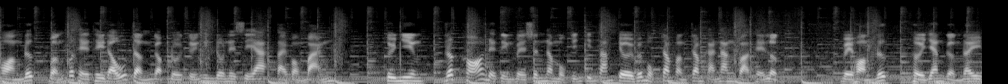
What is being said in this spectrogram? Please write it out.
Hoàng Đức vẫn có thể thi đấu trận gặp đội tuyển Indonesia tại vòng bảng. Tuy nhiên, rất khó để tiền vệ sinh năm 1998 chơi với 100% khả năng và thể lực. Về Hoàng Đức, thời gian gần đây,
